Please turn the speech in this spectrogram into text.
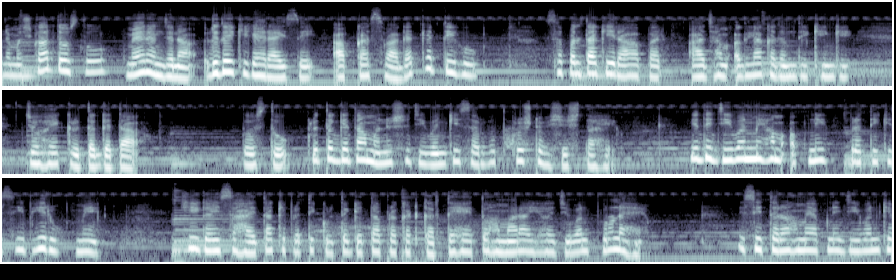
नमस्कार दोस्तों, मैं रंजना, हृदय की गहराई से आपका स्वागत करती हूँ। सफलता की राह पर आज हम अगला कदम देखेंगे, जो है कृतज्ञता। दोस्तों, कृतज्ञता मनुष्य जीवन की सर्वोत्कृष्ट विशेषता है। यदि जीवन में हम अपने प्रति किसी भी रूप में की गई सहायता के प्रति कृतज्ञता प्रकट करते हैं तो हमारा यह जीवन पूर्ण है। इसी तरह हमें अपने जीवन के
